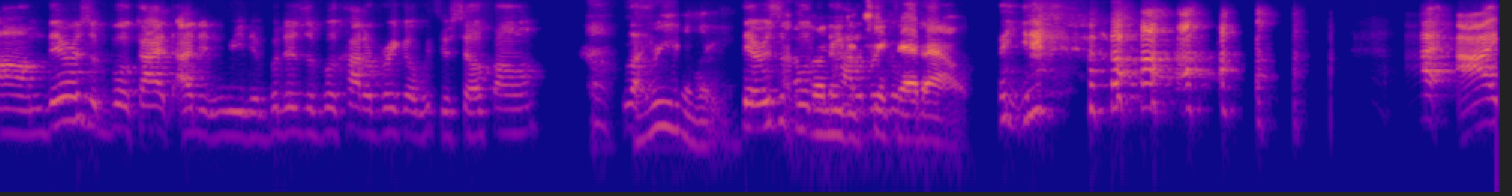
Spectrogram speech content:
Um, there is a book I, I didn't read it, but there's a book How to Break Up with Your Cell Phone. Like, really? There is a book. I need to, to check that out. I, I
